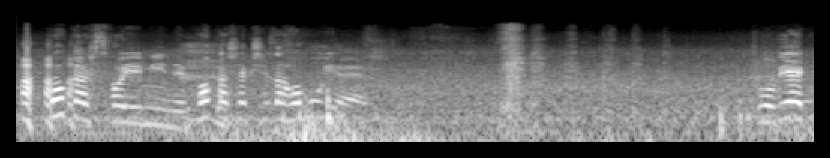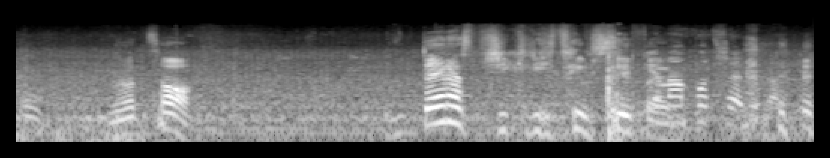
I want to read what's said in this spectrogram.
Pokaż swoje miny, pokaż jak się zachowujesz. Człowieku, No co? Teraz psiknij tym syfem. nie mam potrzeby. takiej.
